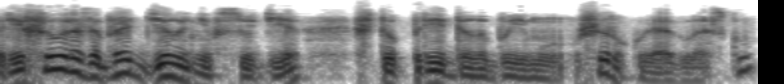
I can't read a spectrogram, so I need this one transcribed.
решил разобрать дело не в суде, что придало бы ему широкую огласку,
